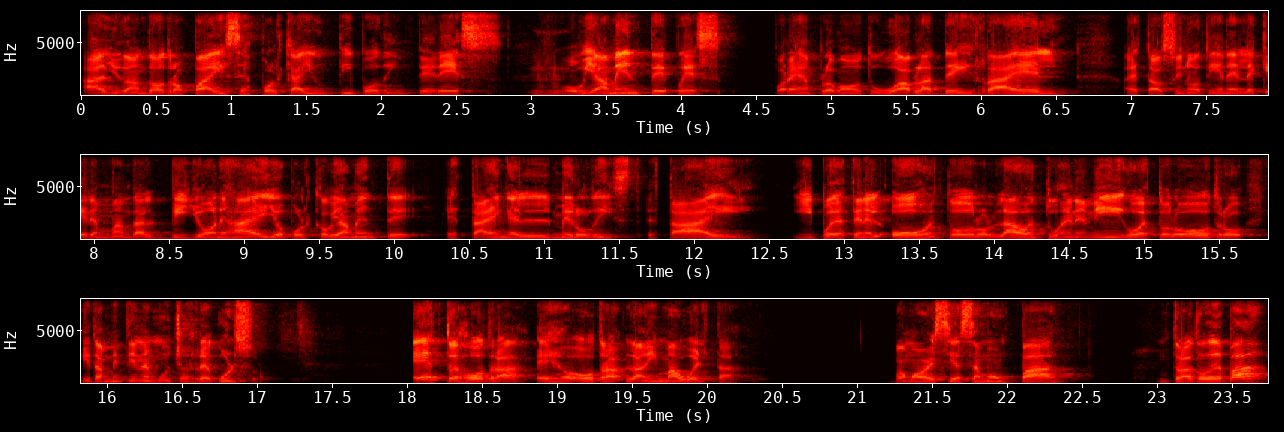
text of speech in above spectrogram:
ayudando a otros países, porque hay un tipo de interés. Obviamente, pues, por ejemplo, cuando tú hablas de Israel, a Estados Unidos tiene, le quieren mandar billones a ellos, porque obviamente está en el Middle East, está ahí. Y puedes tener ojo en todos los lados, en tus enemigos, esto, lo otro. Y también tiene muchos recursos. Esto es otra, es otra, la misma vuelta. Vamos a ver si hacemos un paz, un trato de paz,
